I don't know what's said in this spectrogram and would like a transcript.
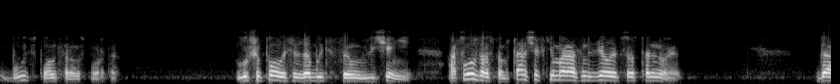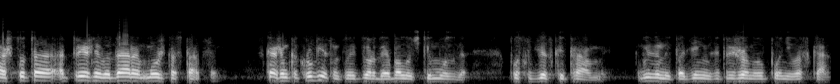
будь спонсором спорта. Лучше полностью забыть о своем увлечении, а с возрастом старческий маразм сделает все остальное. Да, что-то от прежнего дара может остаться. Скажем, как рубец на твоей твердой оболочке мозга после детской травмы, вызванной падением запряженного пони воска.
